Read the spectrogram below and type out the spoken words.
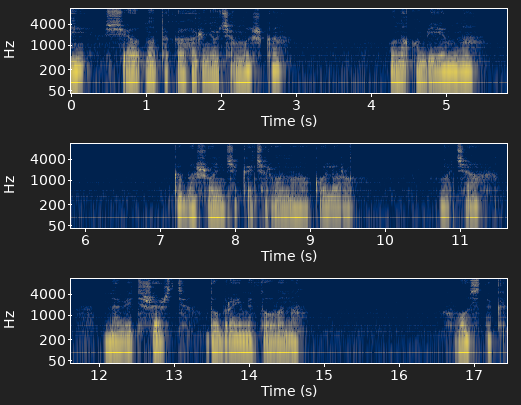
І ще одна така гарнюча мишка. Вона об'ємна, кабашончики червоного кольору в очах. Навіть шерсть добре імітована. Хвостик.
